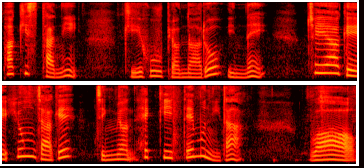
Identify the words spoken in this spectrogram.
파키스탄이 기후 변화로 인해 최악의 흉작에 직면했기 때문이다. 와우,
